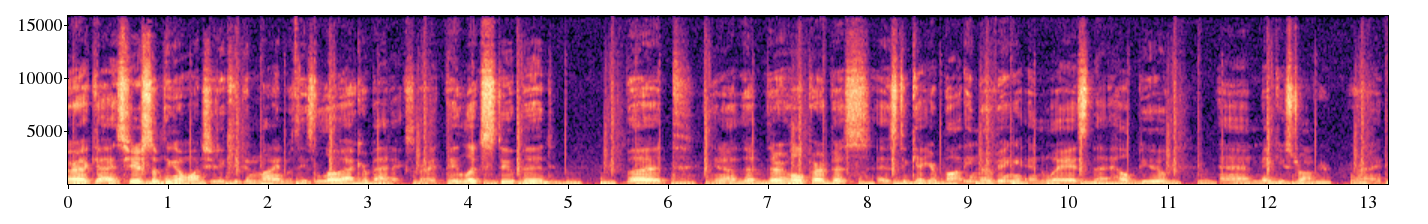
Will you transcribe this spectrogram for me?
Alright guys, here's something I want you to keep in mind with these low acrobatics, right? They look stupid, but, you know, the, their whole purpose is to get your body moving in ways that help you and make you stronger, alright?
